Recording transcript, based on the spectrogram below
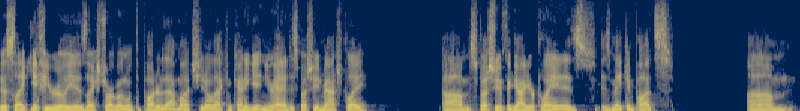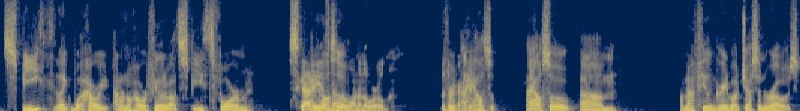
Just like if he really is like struggling with the putter that much, you know, that can kind of get in your head, especially in match play. Um, especially if the guy you're playing is is making putts. Um, Spieth, like what? How are we, I don't know how we're feeling about Spieth's form. Scottie I is also- number one in the world. for the I also, I also, um, I'm not feeling great about Justin Rose.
